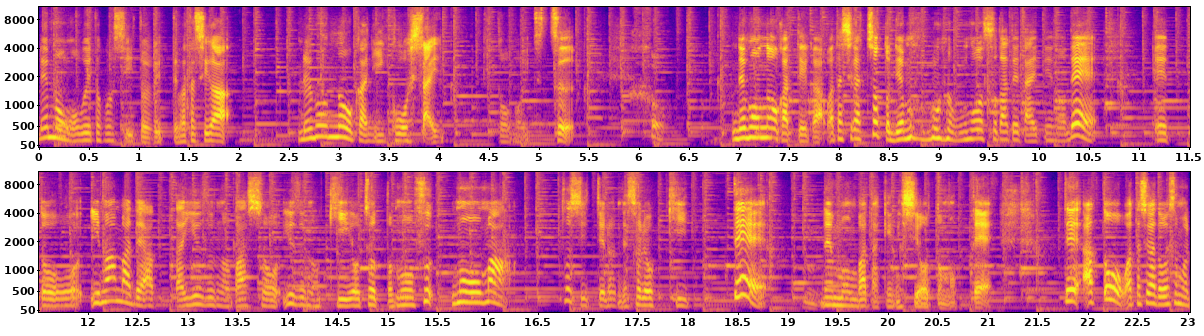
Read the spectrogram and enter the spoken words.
レモンを植えてほしいと言って、私がレモン農家に移行したいと思いつつ、レモン農家っていうか、私がちょっとレモンを育てたいっていうので、えっと、今まであった柚子の場所、柚子の木をちょっともうふ、もうまあ、年いってるんで、それを切って、うんレモン畑にしようと思って。で、あと、私がどうしても、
